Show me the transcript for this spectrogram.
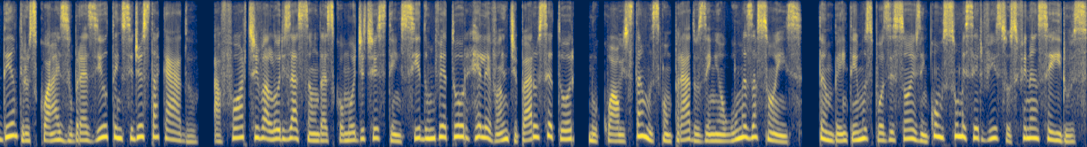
dentre os quais o Brasil tem se destacado. A forte valorização das commodities tem sido um vetor relevante para o setor, no qual estamos comprados em algumas ações. Também temos posições em consumo e serviços financeiros.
